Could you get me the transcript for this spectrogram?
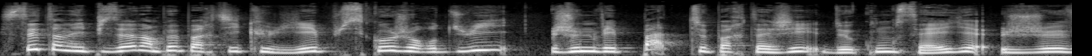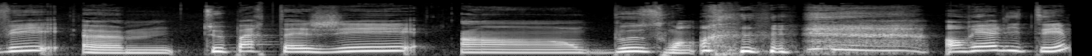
C'est un épisode un peu particulier puisqu'aujourd'hui, je ne vais pas te partager de conseils, je vais euh, te partager un besoin. en réalité,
